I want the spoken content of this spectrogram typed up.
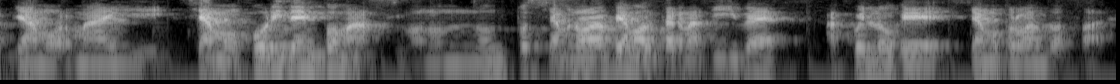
abbiamo ormai, siamo fuori tempo massimo, non, non, possiamo, non abbiamo alternative a quello che stiamo provando a fare.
